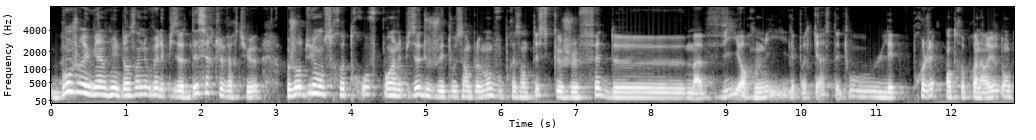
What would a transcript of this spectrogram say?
Bonjour et bienvenue dans un nouvel épisode des Cercles Vertueux. Aujourd'hui, on se retrouve pour un épisode où je vais tout simplement vous présenter ce que je fais de ma vie, hormis les podcasts et tous les projets entrepreneuriaux. Donc,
